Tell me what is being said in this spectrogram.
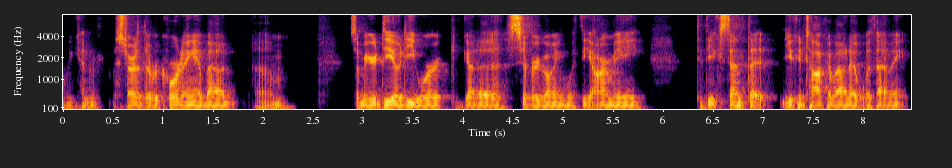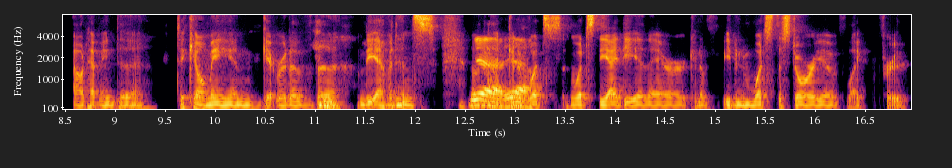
we kind of started the recording about um, some of your DoD work. You got a SBIR going with the Army to the extent that you can talk about it without having, without having to to kill me and get rid of the hmm. the evidence. Of yeah, that. Kind yeah. Of what's what's the idea there? Or kind of even what's the story of like for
